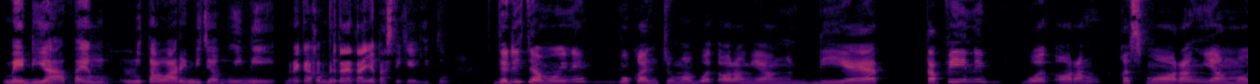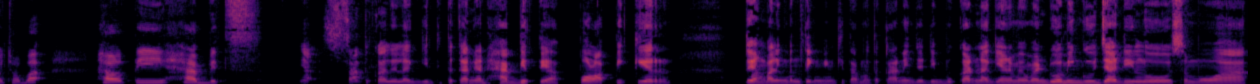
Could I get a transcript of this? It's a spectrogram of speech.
media apa yang lu tawarin di jamu ini? Mereka akan bertanya-tanya pasti kayak gitu. Jadi jamu ini bukan cuma buat orang yang diet, tapi ini buat orang ke semua orang yang mau coba healthy habits. Ya, satu kali lagi ditekankan habit ya, pola pikir itu yang paling penting yang kita mau tekanin. Jadi bukan lagi yang namanya dua minggu jadi lo semua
